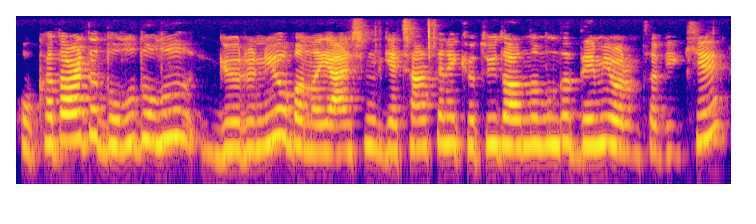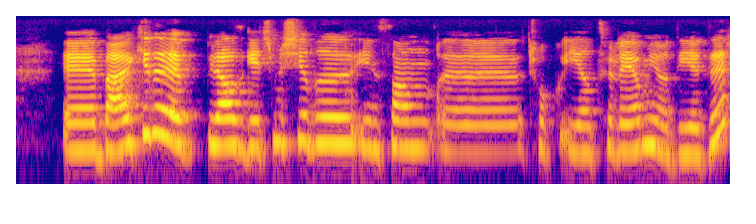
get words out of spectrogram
o kadar da dolu dolu görünüyor bana. Yani şimdi geçen sene kötüydü anlamında demiyorum tabii ki. Ee, belki de biraz geçmiş yılı insan e, çok iyi hatırlayamıyor diyedir.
